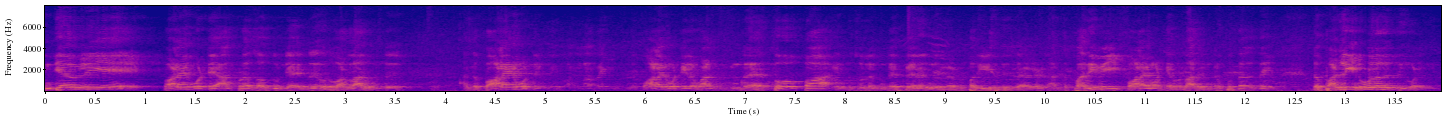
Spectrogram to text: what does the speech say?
இந்தியாவிலேயே பாளையங்கோட்டை ஆத்மரா சவுத் இந்தியா என்று ஒரு வரலாறு உண்டு. அந்த பாளையங்கோட்டை வரலாறை இந்த பாளையங்கோட்டையில் வாழ்கின்ற தோப்பா என்று சொல்லக்கூடிய பேரறிஞர்கள் பதிவு செய்திருக்கிறார்கள். அந்த பதிவை பாளையங்கோட்டை வரலாறு என்ற புத்தகத்தை இந்த பள்ளி நூலகத்துக்கு வழங்குகிறேன்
